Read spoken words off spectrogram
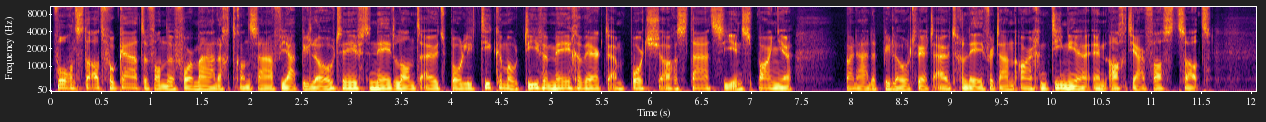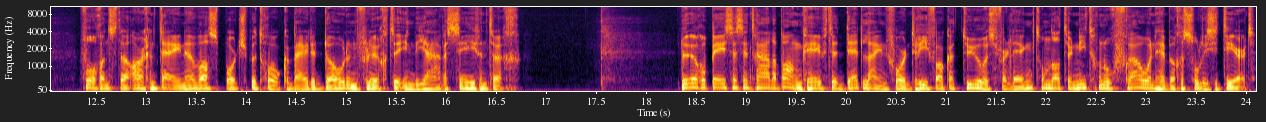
Volgens de advocaten van de voormalig Transavia-piloot... heeft Nederland uit politieke motieven meegewerkt aan Potsch's arrestatie in Spanje... waarna de piloot werd uitgeleverd aan Argentinië en acht jaar vastzat... Volgens de Argentijnen was Potsch betrokken bij de dodenvluchten in de jaren 70. De Europese Centrale Bank heeft de deadline voor drie vacatures verlengd... omdat er niet genoeg vrouwen hebben gesolliciteerd.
